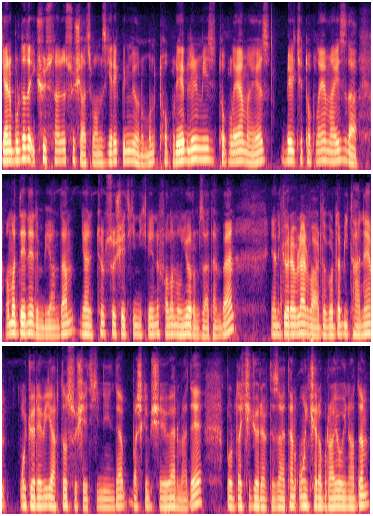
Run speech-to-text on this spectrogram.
Yani burada da 200 tane sushi açmamız gerek bilmiyorum. Bunu toplayabilir miyiz? Toplayamayız. Belki toplayamayız da ama denerim bir yandan. Yani tüm sushi etkinliklerini falan oynuyorum zaten ben. Yani görevler vardı burada bir tane o görevi yaptığın sushi etkinliğinde başka bir şey vermedi. Buradaki görevde zaten 10 kere burayı oynadım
